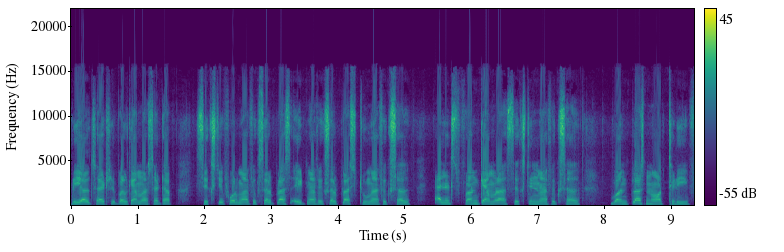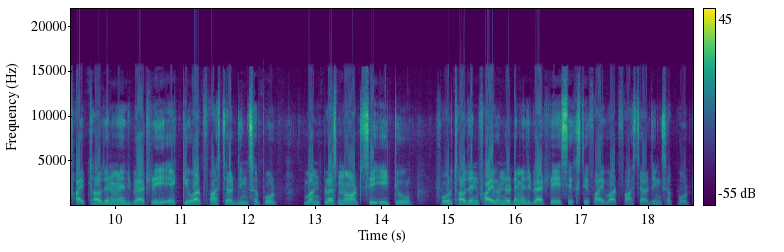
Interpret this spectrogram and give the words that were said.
real side triple camera setup 64 megapixel plus 8 megapixel plus 2 megapixel and its front camera 16 megapixel. OnePlus Nord 3 5000 mAh battery 80 watt fast charging support. OnePlus Nord CE2 4500 mAh battery 65 watt fast charging support.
